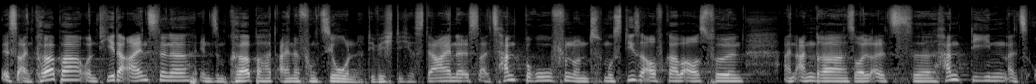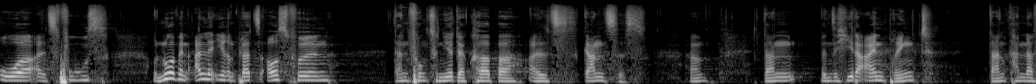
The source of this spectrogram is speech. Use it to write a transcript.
ist ein Körper und jeder Einzelne in diesem Körper hat eine Funktion, die wichtig ist. Der eine ist als Hand berufen und muss diese Aufgabe ausfüllen. Ein anderer soll als äh, Hand dienen, als Ohr, als Fuß. Und nur wenn alle ihren Platz ausfüllen, dann funktioniert der Körper als Ganzes. Dann, wenn sich jeder einbringt, dann kann der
